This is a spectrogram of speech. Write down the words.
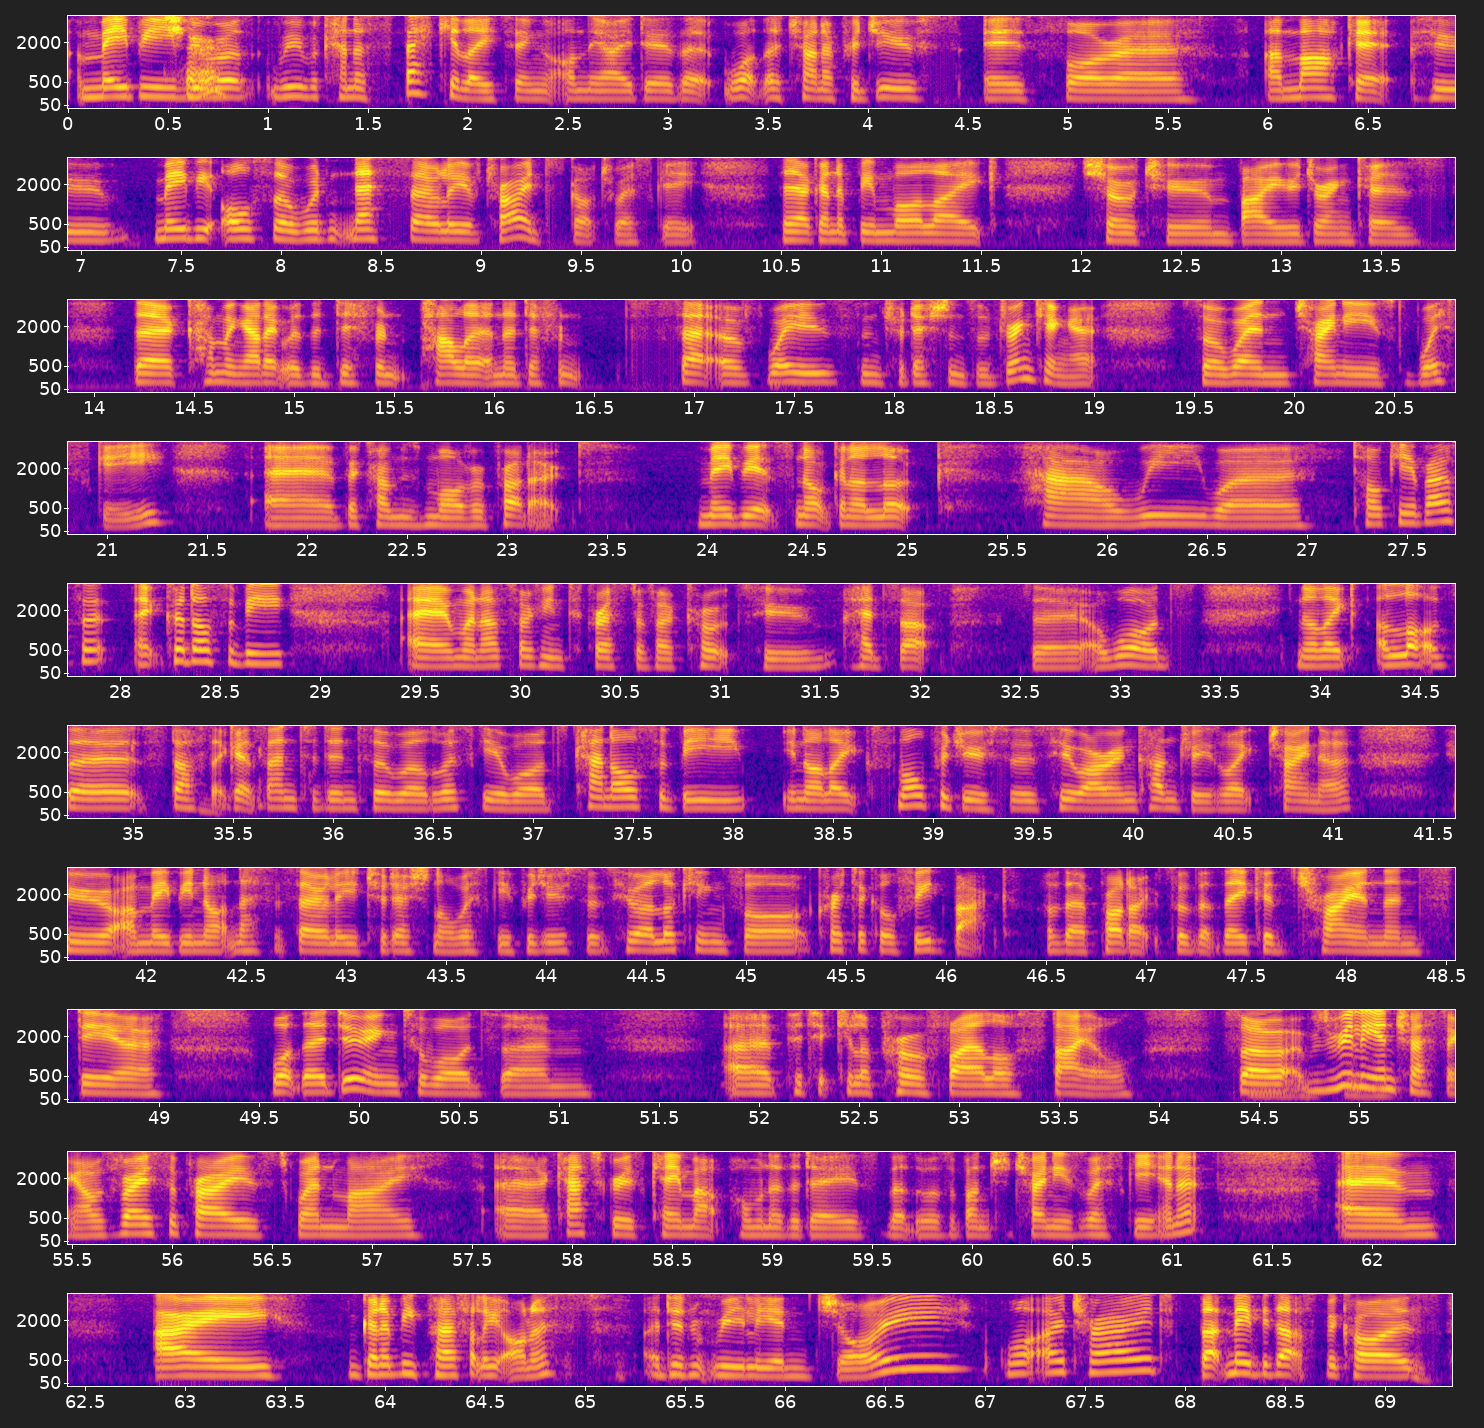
And maybe Sure. we were we were kind of speculating on the idea that what they're trying to produce is for a a market who maybe also wouldn't necessarily have tried Scotch whiskey. They're going to be more like shochu and baijiu drinkers. They're coming at it with a different palate and a different set of ways and traditions of drinking it. So when Chinese whiskey uh, becomes more of a product, maybe it's not going to look how we were talking about it. It could also be um, when I was talking to Christopher Coates, who heads up the awards, you know, like a lot of the stuff that gets entered into the World Whiskey Awards can also be, you know, like small producers who are in countries like China, who are maybe not necessarily traditional whiskey producers, who are looking for critical feedback of their product so that they could try and then steer what they're doing towards um, a particular profile or style. So it was really interesting. I was very surprised when my uh, categories came up on one of the days that there was a bunch of Chinese whiskey in it. Um, I I'm gonna be perfectly honest. I didn't really enjoy what I tried, but maybe that's because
